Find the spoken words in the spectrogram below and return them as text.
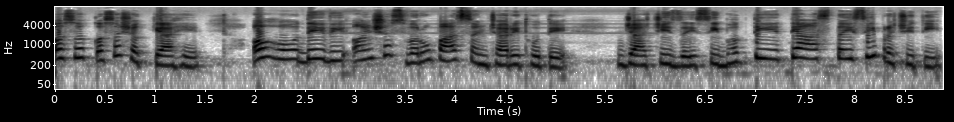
असं कसं शक्य आहे? अहो देवी अंश स्वरूपात संचारित होते ज्याची जैसी भक्ती त्यास तैसी प्रचिती.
